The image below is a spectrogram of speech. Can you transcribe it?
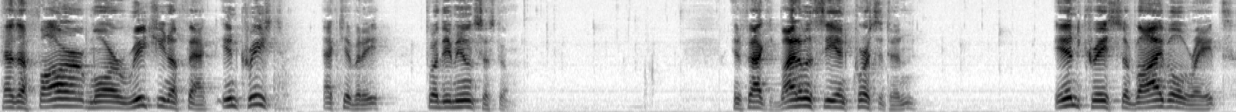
has a far more reaching effect, increased activity for the immune system. In fact, vitamin C and quercetin increase survival rates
